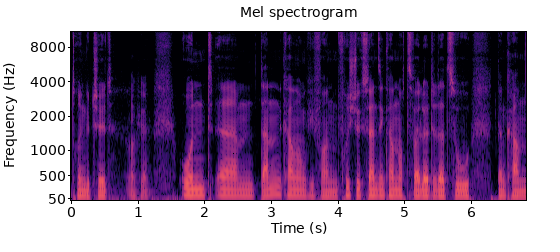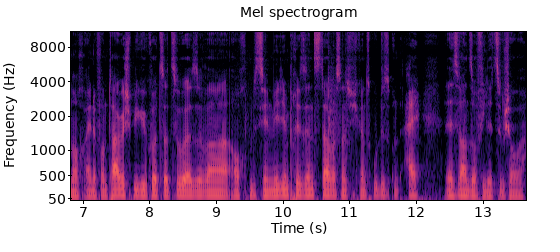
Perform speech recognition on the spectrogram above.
drin gechillt. Okay. Und ähm, dann kam irgendwie vom Frühstücksfernsehen kamen noch zwei Leute dazu. Dann kam noch eine vom Tagesspiegel kurz dazu. Also war auch ein bisschen Medienpräsenz da, was natürlich ganz gut ist. Und ey, es waren so viele Zuschauer.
